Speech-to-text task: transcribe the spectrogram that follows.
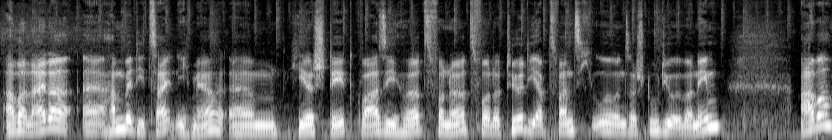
Aber leider äh, haben wir die Zeit nicht mehr. Ähm, hier steht quasi Hertz for Nerds vor der Tür, die ab 20 Uhr unser Studio übernehmen. Aber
